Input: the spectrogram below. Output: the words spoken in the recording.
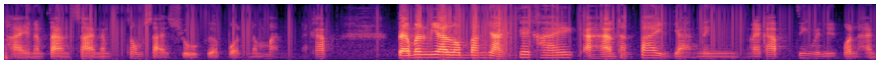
ไทยน้ำตาลทรายน้ำส้มสายชูเกลือป่นน้ำมันนะครับ แต่มันมีอารมณ์บางอย่างที่คล้ายๆ อาหารทางใต้อีกอย่างหนึ่งนะครับ ซึ่งเป็นอิทธิพลอาหาร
